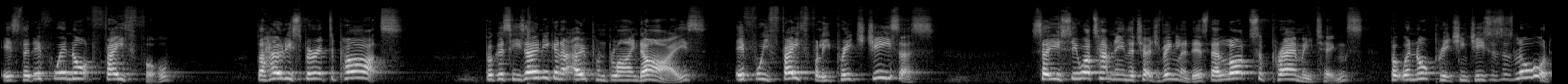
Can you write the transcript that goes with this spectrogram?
is that if we're not faithful, the Holy Spirit departs. Because he's only going to open blind eyes if we faithfully preach Jesus. So you see, what's happening in the Church of England is there are lots of prayer meetings, but we're not preaching Jesus as Lord.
